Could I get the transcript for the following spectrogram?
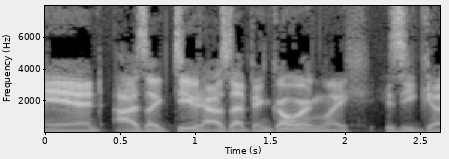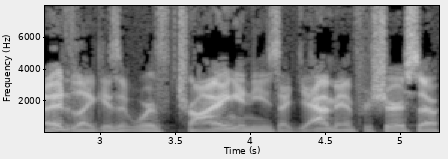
and I was like, dude, how's that been going? Like, is he good? Like, is it worth trying? And he's like, yeah, man, for sure. So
